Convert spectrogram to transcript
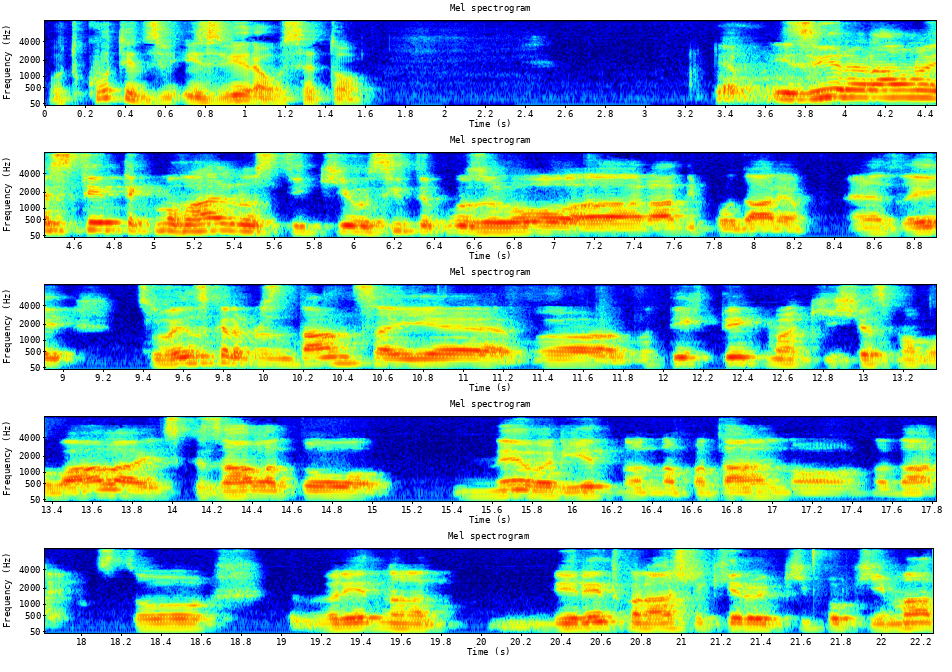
Odkud izvira vse to? Ja, izvira ravno iz te tekmovalnosti, ki jo vsi tako zelo uh, radi poudarjamo. Slovenska reprezentanca je v, v teh tekmah, ki jih je zmagovala, izkazala to neverjetno napadalno nadarjenost. To verjetno na, bi redko našli kjer ekipo, ki ima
